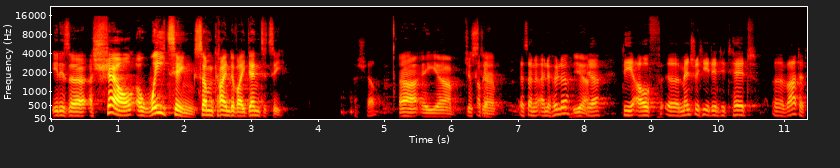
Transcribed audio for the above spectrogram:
it is a, a shell awaiting some kind of identity. A shell? Uh, a, uh, just Okay. a, Es ist eine, eine Hülle, Ja. ja, die auf äh, menschliche Identität äh, wartet.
